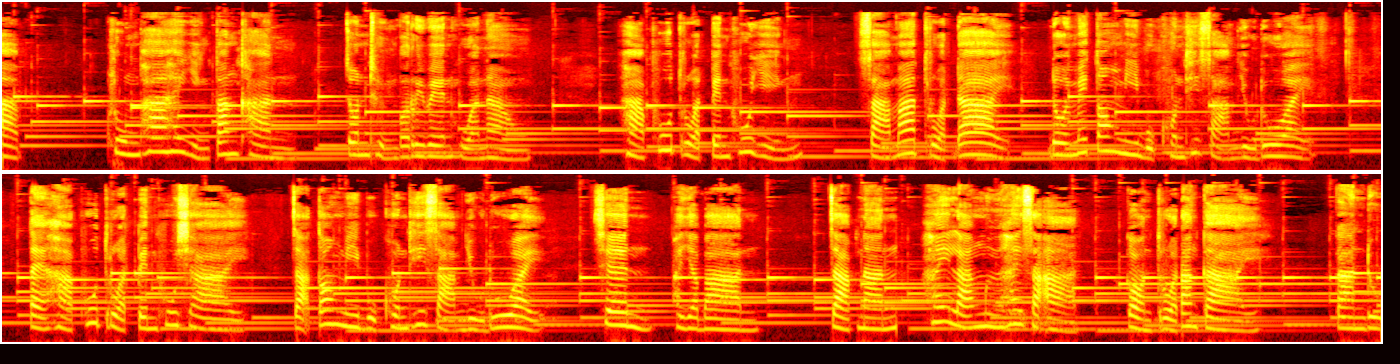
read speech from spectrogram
าบ คลุมผ้าให้หญิงตั้งครรภ์จนถึงบริเวณหัวเหนาหากผู้ตรวจเป็นผู้หญิง สามารถตรวจได้ โดยไม่ต้องมีบุคคลที่สามอยู่ด้วย แต่หากผู้ตรวจเป็นผู้ชาย จะต้องมีบุคคลที่สามอยู่ด้วย เช่น พยาบาล จากนั้นให้ล้างมือให้สะอาด ก่อนตรวจร่างกาย การดู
